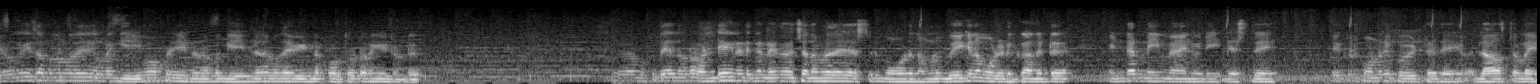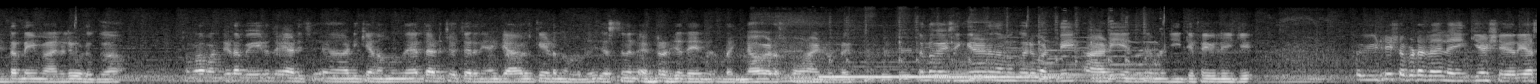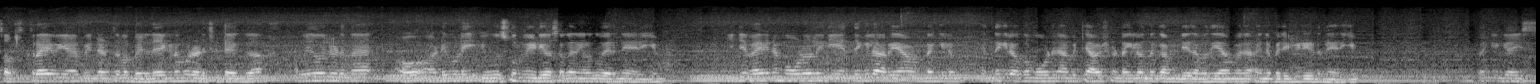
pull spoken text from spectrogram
യോഗൈസ് അപ്പം നമ്മൾ നമ്മുടെ ഗെയിം ഓപ്പൺ ചെയ്തിട്ടുണ്ട്. അപ്പോൾ ഗെയിമിൽ നമ്മൾ വീടിന്റെ പുറത്തോട്ട് ഇറങ്ങിയിട്ടുണ്ട്. നമുക്ക് നമ്മുടെ വണ്ടി എങ്ങനെ എടുക്കേണ്ടതെന്ന് വെച്ചാൽ നമ്മൾ ജസ്റ്റ് ഒരു മോഡ് നമ്മൾ ഉപയോഗിക്കുന്ന മോഡ് എടുക്കുക. എന്നിട്ട് enter name manually just vehicle ഫോണിൽ പോയിട്ട് ലാസ്റ്റ് ഉള്ള എന്റർ നെയിം മാനുവലി കൊടുക്കുക. നമ്മളെ വണ്ടിയുടെ പേര് ഇതേ അടിച്ച് അടിക്കണം. നമ്മൾ നേരത്തെ അടിച്ച് വെച്ചായിരുന്നു ഞാൻ ക്യാവൽക്കേഡ് എന്നുള്ളത്. ജസ്റ്റ് എന്റർ അടിച്ചത് നമ്മുടെ ഇന്നോവയുടെ ഫോൺ ആയിട്ടുണ്ട് ഗൈസ് ഇങ്ങനെയാണ് ഇങ്ങനെയാണ് നമുക്കൊരു വണ്ടി ആഡ് ചെയ്യുന്നത് നമ്മുടെ ജി ടി ഫൈവിലേക്ക് അപ്പോൾ വീഡിയോ ഇഷ്ടപ്പെട്ടാൽ ലൈക്ക് ചെയ്യുക ഷെയർ ചെയ്യുക സബ്സ്ക്രൈബ് ചെയ്യുക പിന്നെ അടുത്തുള്ള ബെല്ലൈക്കണം കൂടെ അടിച്ചിട്ടേക്കുക. അപ്പോൾ ഇതുപോലെ ഇടുന്ന അടിപൊളി യൂസ്ഫുൾ വീഡിയോസൊക്കെ നിങ്ങൾക്ക് വരുന്നതായിരിക്കും. ജി ടി ഫൈവിന്റെ മോഡുകൾ ഇനി എന്തെങ്കിലും അറിയാനുണ്ടെങ്കിലും എന്തെങ്കിലുമൊക്കെ മോഡിനെ പറ്റി ആവശ്യമുണ്ടെങ്കിലും ഒന്ന് കമന്റ് ചെയ്താൽ മതി. അതിനെപ്പറ്റി വീഡിയോ ഇടുന്നതായിരിക്കും. Thank you guys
